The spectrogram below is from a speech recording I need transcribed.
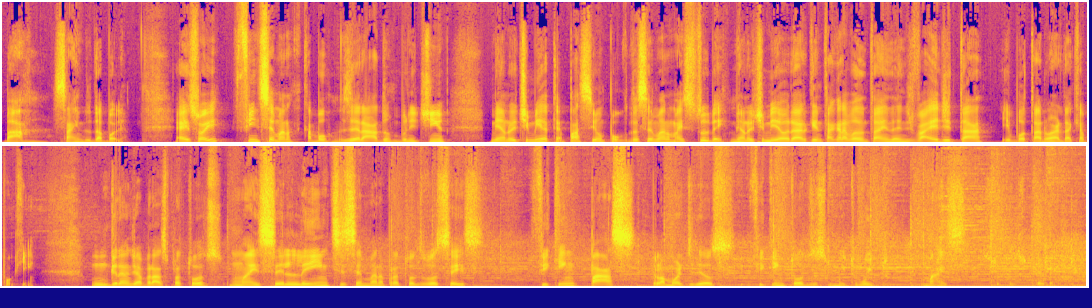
barra saindo da bolha. É isso aí, fim de semana, acabou, zerado, bonitinho. Meia-noite e meia, até passei um pouco da semana, mas tudo bem. Meia-noite e meia é o horário que a gente tá gravando, tá? Ainda a gente vai editar e botar no ar daqui a pouquinho. Um grande abraço para todos, uma excelente semana para todos vocês. Fiquem em paz, pelo amor de Deus. Fiquem todos muito, muito mais super, super bem.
